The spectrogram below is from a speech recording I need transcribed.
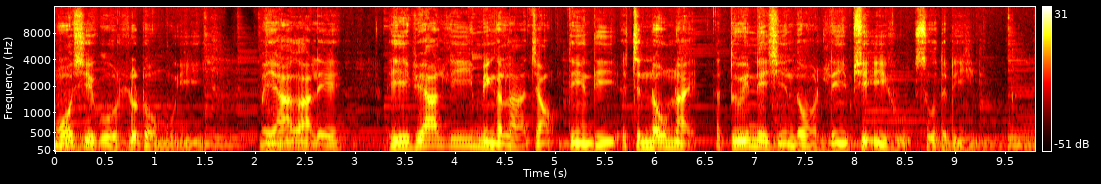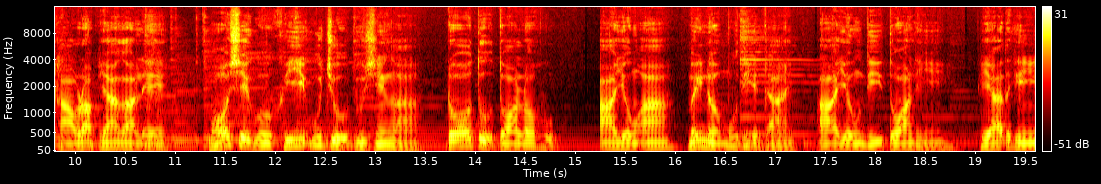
မောရှေကိုလွတ်တော်မူ၏မယားကလည်းအရေပြားလှီးမင်္ဂလာကြောင့်တင်းသည်အကျွန်ုပ်၌အသွေးနှင့်ရှင်သောလင်ဖြစ်၏ဟုဆိုသည်ထာဝရဘုရားကလည်းမောရှေကိုခရီးဥကြိုပြုခြင်းကတောသို့သွားလော့ဟုအာယုံအားမိန်တော်မူသည့်အတိုင်းအာယုံသည်သွားလျင်ဘုရားသခင်၏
